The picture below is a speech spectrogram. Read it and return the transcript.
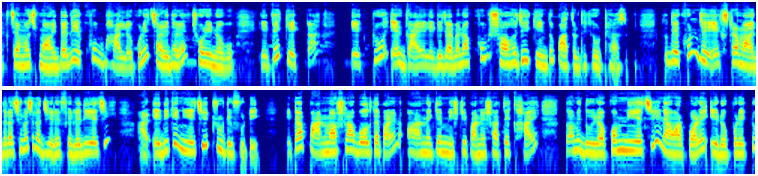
এক চামচ ময়দা দিয়ে খুব ভালো করে চারিধারে ছড়িয়ে নেব। এতে কেকটা একটু এর গায়ে লেগে যাবে না, খুব সহজেই কিন্তু পাত্র থেকে উঠে আসবে। তো দেখুন যে এক্সট্রা ময়দাটা ছিল, সেটা ঝেড়ে ফেলে দিয়েছি। আর এদিকে নিয়েছি ট্রুটি ফুটি এটা পান মশলা বলতে পারেন। অনেকে মিষ্টি পানের সাথে খায়। তো আমি দুই রকম নিয়েছি। নেওয়ার পরে এর ওপরে একটু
